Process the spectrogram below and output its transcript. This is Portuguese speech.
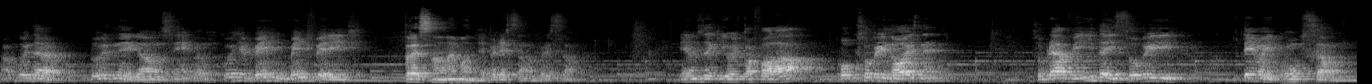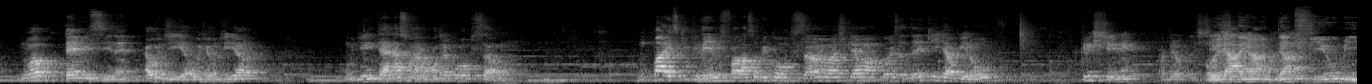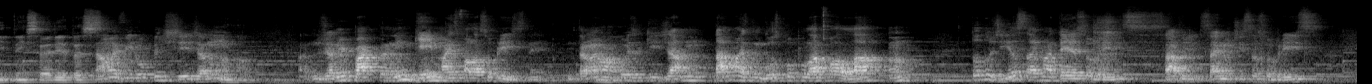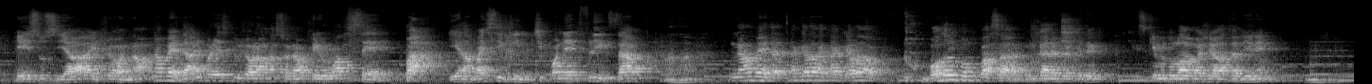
Uma coisa dois negão assim, é coisa bem, bem diferente. Pressão, né, mano? É pressão, pressão. Viemos aqui hoje para falar um pouco sobre nós, né? Sobre a vida e sobre o tema aí, corrupção. Não é o tema em si, né? É o dia. Hoje é o dia, o dia internacional contra a corrupção. Um país que vivemos falar sobre corrupção, eu acho que é uma coisa até que já virou clichê, né? Já virou clichê. Hoje já, tem, já, tem já, filme, tem série até... Não, mas virou clichê, já não... Uhum já não impacta ninguém mais falar sobre isso, né? Então é uma coisa que já não tá mais no gosto popular falar. Hã? Todo dia sai matéria sobre isso, sabe? Sai notícia sobre isso. Redes sociais, jornal. Na verdade, parece que o Jornal Nacional criou uma série. Pá! E ela vai seguindo, tipo a Netflix, sabe? Uhum. Na verdade, aquela. aquela... Voltando um pouco passado, quando o cara viu aquele esquema do Lava Jato ali, né?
